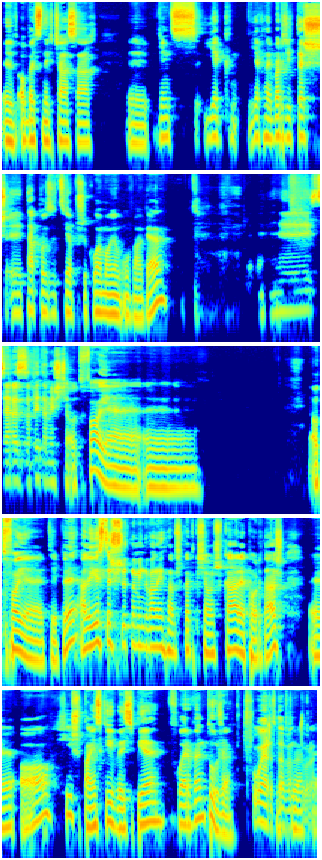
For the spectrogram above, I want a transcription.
w obecnych czasach. Więc jak, jak najbardziej też ta pozycja przykuła moją uwagę. Yy, zaraz zapytam jeszcze o Twoje. Yy, o Twoje typy, ale jest też wśród nominowanych na przykład książka, reportaż yy, o hiszpańskiej wyspie Fuerteventurze. Fuerteventura.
